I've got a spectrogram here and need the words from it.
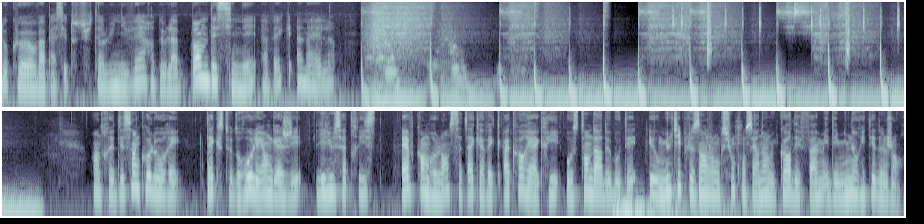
Donc on va passer tout de suite à l'univers de la bande dessinée avec Anaël. Entre dessins colorés, Texte drôle et engagé, l'illustratrice Eve Cambrelan s'attaque avec accord et acris aux standards de beauté et aux multiples injonctions concernant le corps des femmes et des minorités de genre.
